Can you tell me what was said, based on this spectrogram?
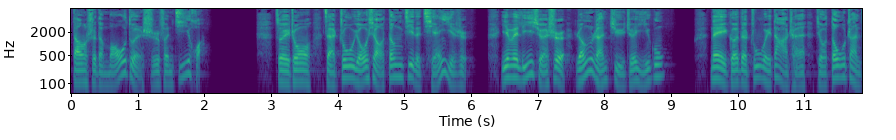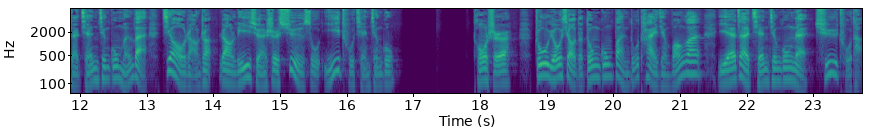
当时的矛盾十分激化。最终，在朱由校登基的前一日，因为李选侍仍然拒绝移宫，内阁的诸位大臣就都站在乾清宫门外叫嚷着，让李选侍迅速移出乾清宫。同时，朱由校的东宫伴读太监王安也在乾清宫内驱除他。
